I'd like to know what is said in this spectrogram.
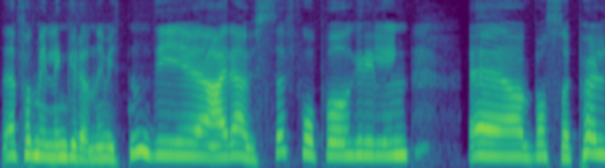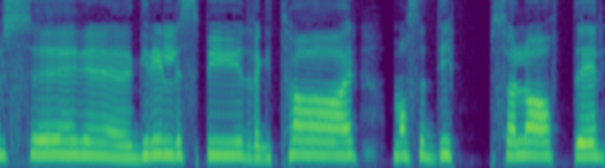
Den Familien Grønn i midten, de er rause. Få på grillen. Eh, masse pølser, eh, grillspyd, vegetar, masse dipp, salater.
